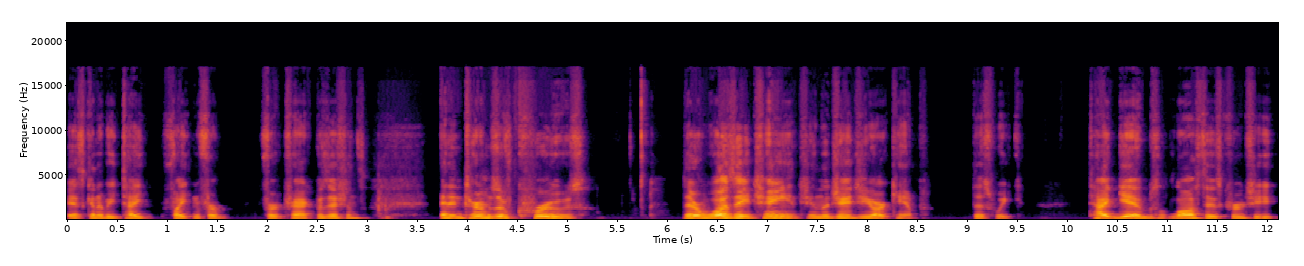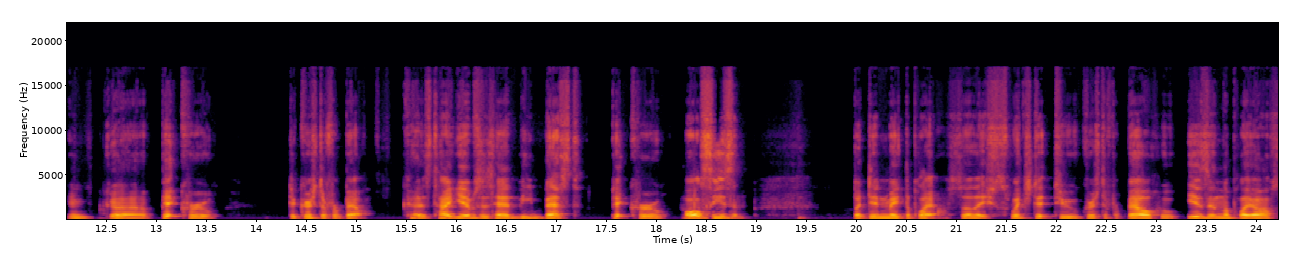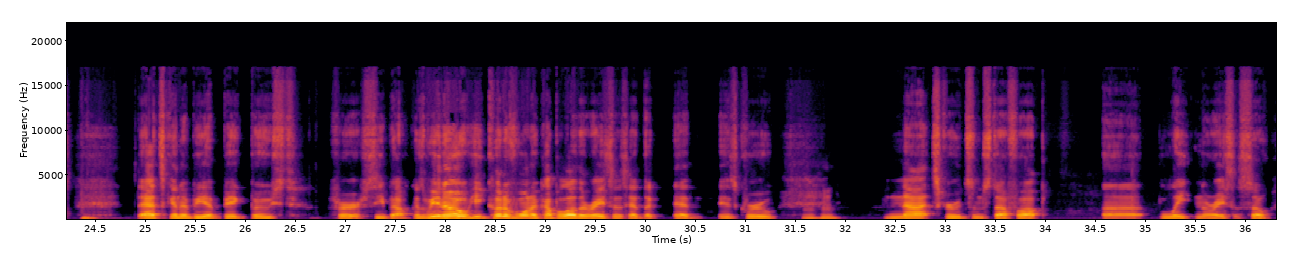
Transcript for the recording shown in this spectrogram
it's going to be tight fighting for for track positions. And in terms of crews, there was a change in the JGR camp this week. Ty Gibbs lost his crew chief, uh, pit crew to Christopher Bell because Ty Gibbs has had the best pit crew all Mhm. season, but didn't make the playoffs. So they switched it to Christopher Bell, who is in the playoffs. That's going to be a big boost for C Bell because we know he could have won a couple other races had the had his crew mm-hmm. not screwed some stuff up uh, late in the races. So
